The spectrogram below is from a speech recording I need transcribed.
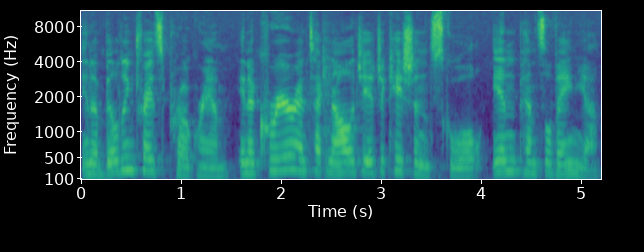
in a building trades program in a career and technology education school in Pennsylvania.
